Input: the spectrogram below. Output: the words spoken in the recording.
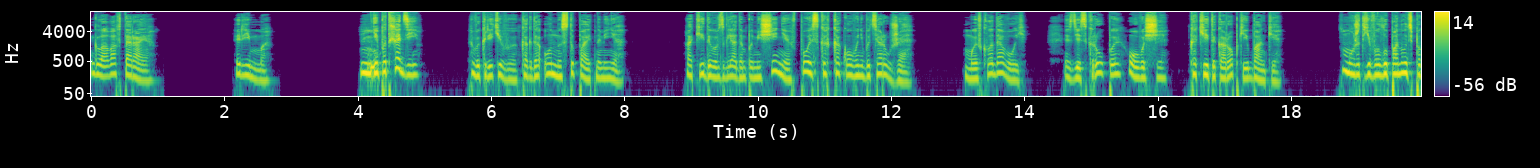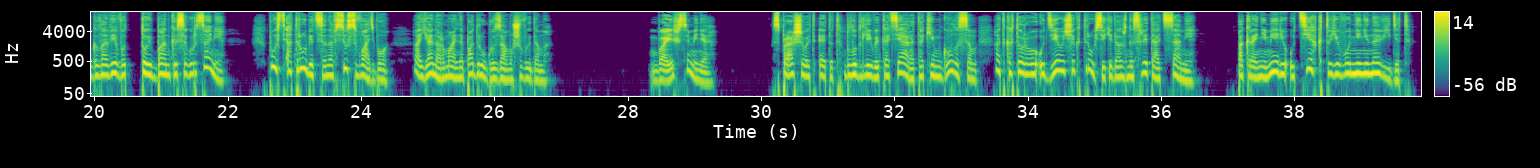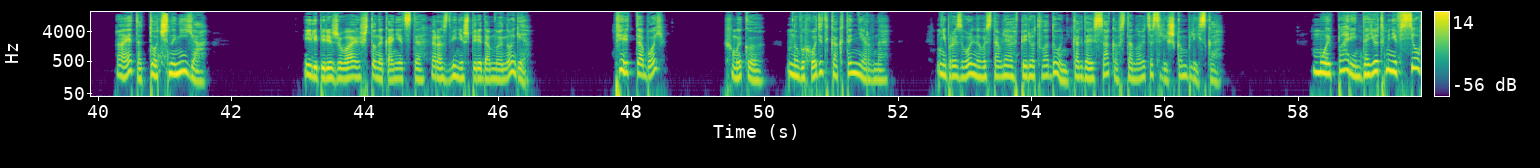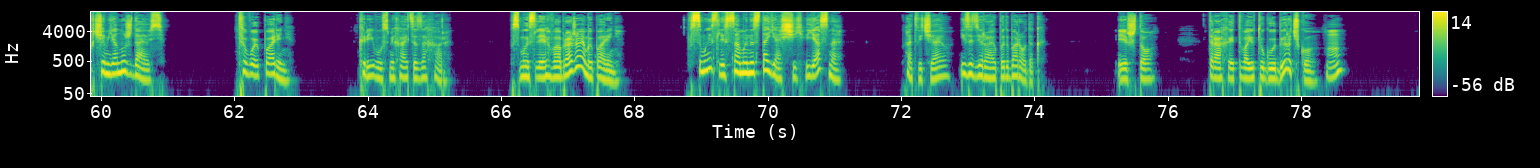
Глава вторая. Римма. «Не подходи!» Выкрикиваю, когда он наступает на меня. Окидываю взглядом помещение в поисках какого-нибудь оружия. Мы в кладовой. Здесь крупы, овощи, какие-то коробки и банки. Может его лупануть по голове вот той банкой с огурцами? Пусть отрубится на всю свадьбу, а я нормально подругу замуж выдам. «Боишься меня?» Спрашивает этот блудливый котяра таким голосом, от которого у девочек трусики должны слетать сами. По крайней мере, у тех, кто его не ненавидит. А это точно не я. Или переживаешь, что наконец-то раздвинешь передо мной ноги? Перед тобой? Хмыкаю, но выходит как-то нервно. Непроизвольно выставляю вперед ладонь, когда Исаков становится слишком близко. Мой парень дает мне все, в чем я нуждаюсь. Твой парень? Криво усмехается Захар. В смысле, воображаемый парень? В смысле, самый настоящий, ясно? Отвечаю и задираю подбородок. И что? Трахает твою тугую дырочку, м?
